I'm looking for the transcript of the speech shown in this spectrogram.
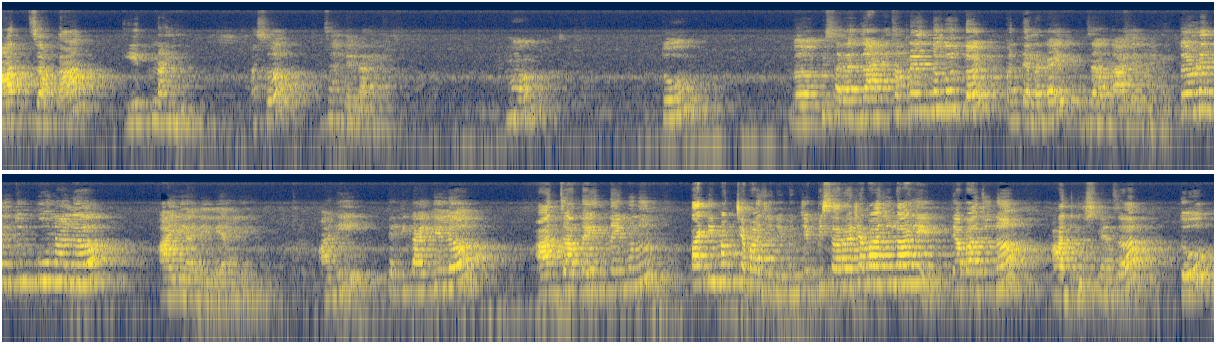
आत जाता येत नाही. असं झालेलं आहे. मग तो पिसाऱ्यात जाण्याचा प्रयत्न करतोय पण त्याला काही जाता आले नाही तेवढ्यात तिथून कोण आलं? आई आलेली आहे. आणि त्यांनी काय केलं? आत जाता येत नाही म्हणून पाठीमागच्या बाजूने म्हणजे पिसाराच्या बाजूला आहे त्या बाजूनं आत घुसण्याचा तो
